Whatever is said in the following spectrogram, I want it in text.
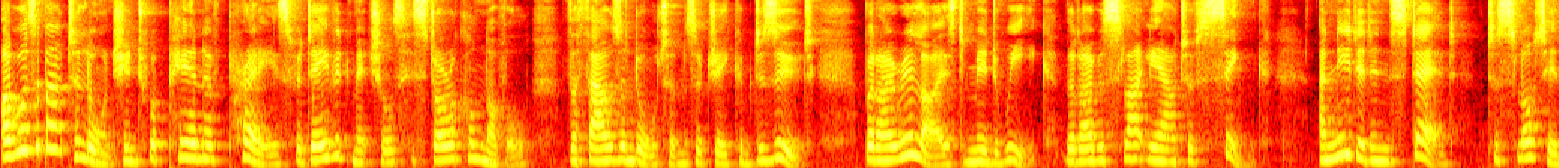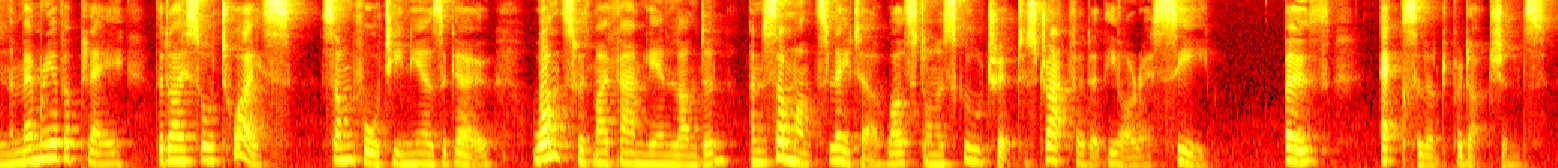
I was about to launch into a paean of praise for David Mitchell's historical novel, The Thousand Autumns of Jacob de Zoet, but I realised mid-week that I was slightly out of sync and needed instead to slot in the memory of a play that I saw twice some 14 years ago, once with my family in London, and some months later whilst on a school trip to Stratford at the RSC. Both excellent productions.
